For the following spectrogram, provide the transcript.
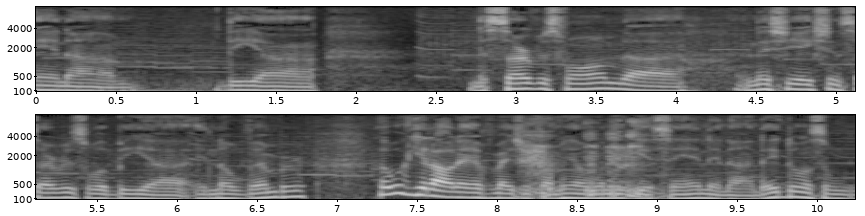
and um, the uh, the service for him, the initiation service, will be uh, in November. So we'll get all that information from him when he gets in, and uh, they doing some.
